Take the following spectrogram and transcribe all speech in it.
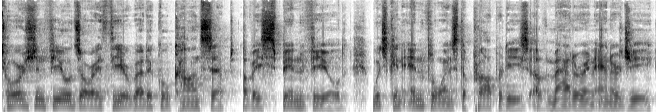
Torsion fields are a theoretical concept of a spin field which can influence the properties of matter and energy.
